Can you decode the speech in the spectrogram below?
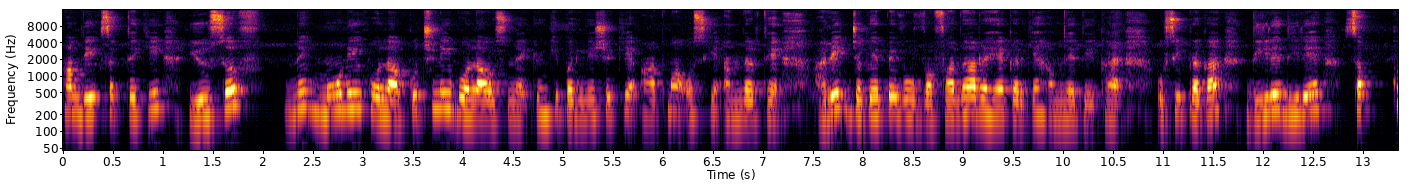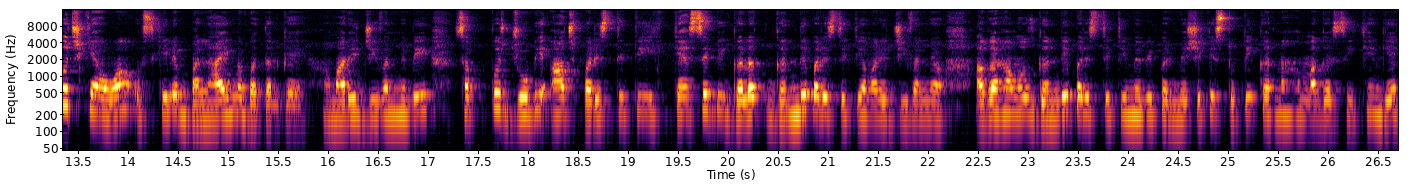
हम देख सकते हैं कि यूसुफ ने मुँह नहीं खोला, कुछ नहीं बोला उसने, क्योंकि परमेश्वर की आत्मा उसके अंदर थे। हर एक जगह पे वो वफादार रह करके हमने देखा है। उसी प्रकार धीरे धीरे सब कुछ क्या हुआ, उसके लिए भलाई में बदल गए। हमारे जीवन में भी सब कुछ, जो भी आज परिस्थिति, कैसे भी गलत, गंदे परिस्थिति हमारे जीवन में हो, अगर हम उस गंदे परिस्थिति में भी परमेश्वर की स्तुति करना हम अगर सीखेंगे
